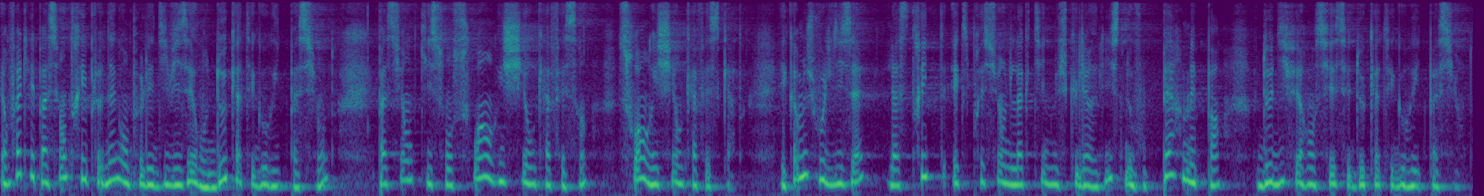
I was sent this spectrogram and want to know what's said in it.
Et en fait, les patients triple nègre, on peut les diviser en deux catégories de patientes. Patientes qui sont soit enrichies en café sain, soit enrichies en CAFES 4. Et comme je vous le disais, la stricte expression de l'actine musculaire lisse ne vous permet pas de différencier ces deux catégories de patientes.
